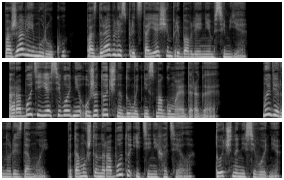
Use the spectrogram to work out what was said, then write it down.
Пожали ему руку, поздравили с предстоящим прибавлением в семье. О работе я сегодня уже точно думать не смогу, моя дорогая. Мы вернулись домой, потому что на работу идти не хотела. Точно не сегодня.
